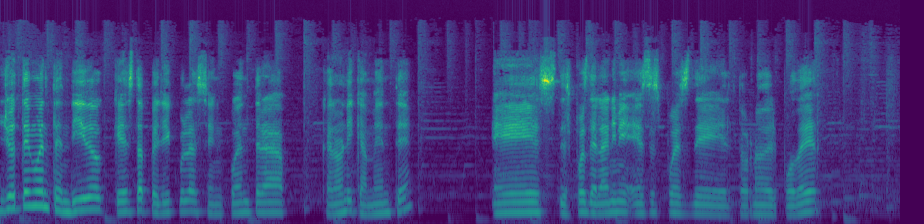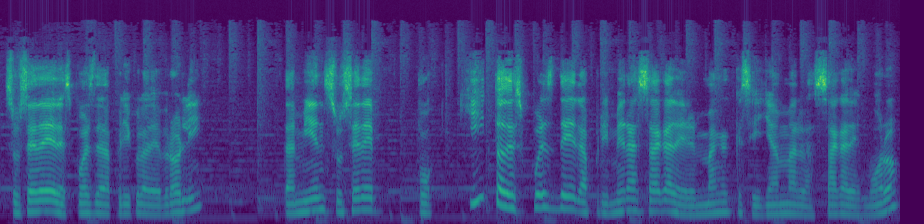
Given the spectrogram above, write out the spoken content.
Yo tengo entendido que esta película se encuentra canónicamente, es después del anime, es después del Torneo del Poder, sucede después de la película de Broly, también sucede poquito después de la primera saga del manga que se llama la saga de Moro,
